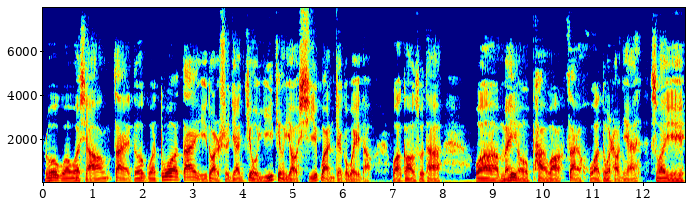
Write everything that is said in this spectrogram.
如果我想在德国多待一段时间，就一定要习惯这个味道。我告诉他，我没有盼望再活多少年，所以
